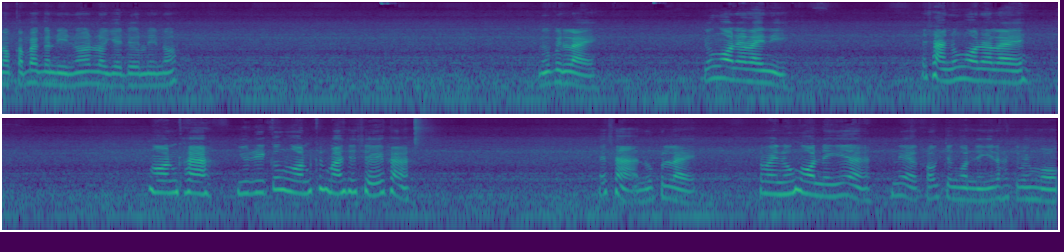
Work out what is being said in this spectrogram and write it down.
เรากลับบ้านกันดีเนาะเราอย่าเดินเลยเนาะหนูเป็นไรหนูงอนอะไรนี่ให้ฉันหนูงอนอะไร งอนค่ะอยู่ดีก็งอนขึ้นมาเฉยๆค่ะให้ฉันหนูเป็นไรทำไมหนูงอนอย่างนี้อะเนี่ยเขาจะงอนอย่างนี้นะคะจะไม่มอง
